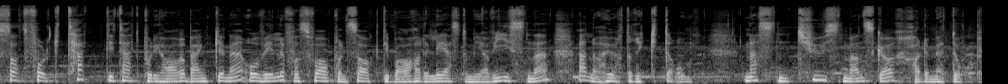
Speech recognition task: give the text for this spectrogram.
satt folk tett i tett på de harde benkene og ville få svar på en sak de bare hadde lest om i avisene eller hørt rykter om. Nesten 1000 mennesker hadde møtt opp.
